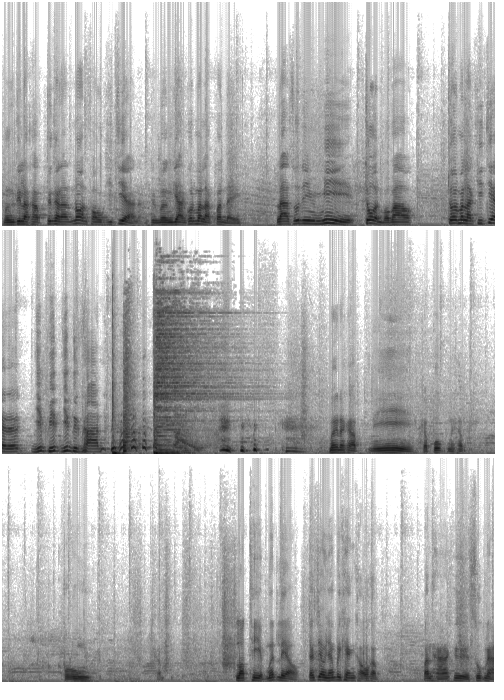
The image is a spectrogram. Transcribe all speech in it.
เมืองที่ละครับ ถึงขนาดนอนเฝ้าขี้เจียนะถึงเมืองยานคนมาหลักปานใดล่าสุดนี่มีโจรเบาๆโจรมาหลักขี้เจียนะยิบผิดยิบถึงทานเมื่อนะครับ นี่กระปุกนะครับ ปรุงครับหลอดเทปหมืดแล้วจักเจ้ายังไปแข่งเขาครับ ปัญหาคือซุกหนา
